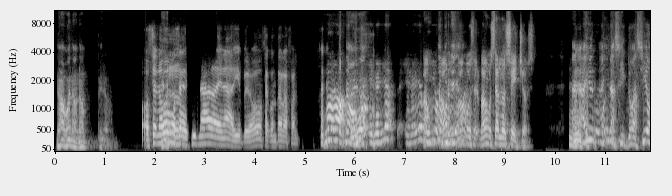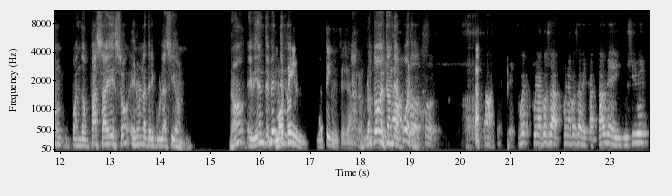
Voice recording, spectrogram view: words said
No, bueno, no, pero. O sea, no vamos a decir nada de nadie, pero vamos a contar la falta. No, no, no en, realidad, en realidad vamos, murió. Vamos, vamos, vamos, a los hechos. Hay, una situación cuando pasa eso en una tripulación. ¿No? Evidentemente. Motín, motín se llama. Claro, no todos están de acuerdo. fue, una cosa, fue una cosa descartable e inclusive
